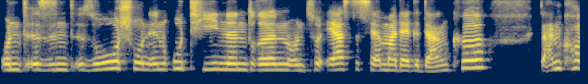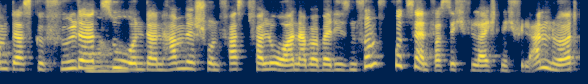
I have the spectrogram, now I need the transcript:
und sind so schon in Routinen drin. Und zuerst ist ja immer der Gedanke, dann kommt das Gefühl dazu genau. und dann haben wir schon fast verloren. Aber bei diesen 5 Prozent, was sich vielleicht nicht viel anhört,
